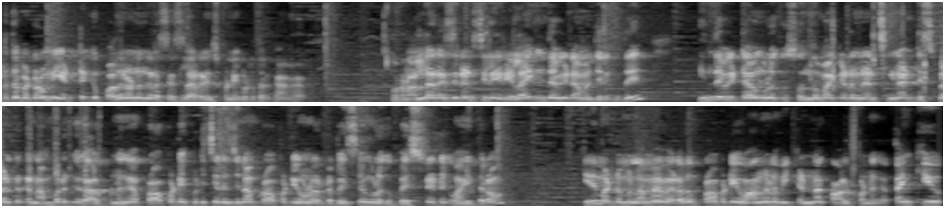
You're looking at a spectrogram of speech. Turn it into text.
அடுத்த பெட்ரூம் எட்டுக்கு பதினொன்றுங்கிற சைஸில் அரேஞ்ச் பண்ணி கொடுத்துருக்காங்க. ஒரு நல்ல ரெசிடென்சியல் ஏரியாவில் இந்த வீடு அமைஞ்சிருக்குது. இந்த வீட்டை உங்களுக்கு சொந்தமாக கிட்ட நினச்சிங்கன்னா டிஸ்பிளே இருக்க நம்பருக்கு கால் பண்ணுங்கள் ப்ராப்பர்ட்டி பிடிச்சிருந்துச்சுன்னா ப்ராப்பர்ட்டி ஓனர்கிட்ட பேசி உங்களுக்கு பெஸ்ட் ரேட்டுக்கு வாங்கி தரோம். இது மட்டும் இல்லாமல் வேறு எதுவும் ப்ராப்பர்ட்டி வாங்கணும் விற்கணும்னா கால் பண்ணுங்கள் தேங்க்யூ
